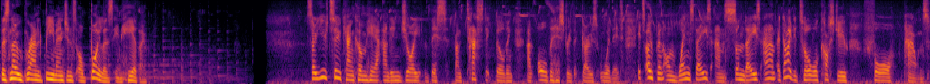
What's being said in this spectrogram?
There's no grand beam engines or boilers in here though. So you too can come here and enjoy this fantastic building and all the history that goes with it. It's open on Wednesdays and Sundays and a guided tour will cost you four pounds.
